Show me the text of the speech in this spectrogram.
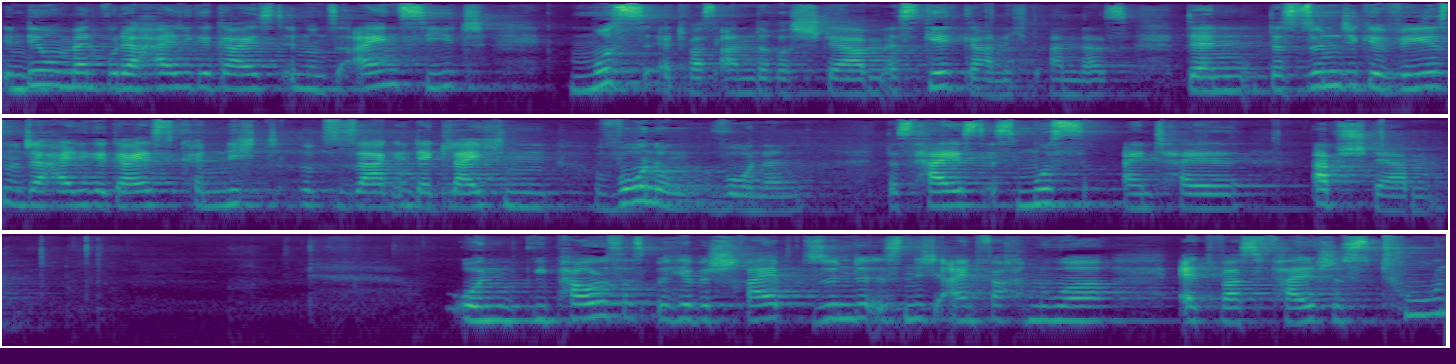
in dem Moment, wo der Heilige Geist in uns einzieht, muss etwas anderes sterben. Es geht gar nicht anders. Denn das sündige Wesen und der Heilige Geist können nicht sozusagen in der gleichen Wohnung wohnen. Das heißt, es muss ein Teil absterben. Und wie Paulus das hier beschreibt, Sünde ist nicht einfach nur etwas Falsches tun,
